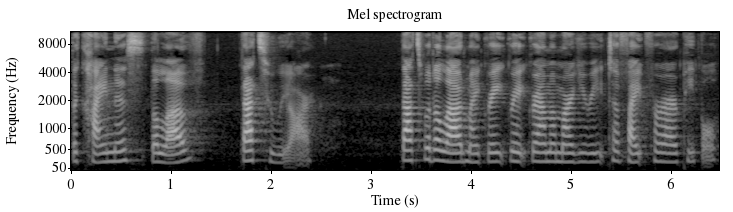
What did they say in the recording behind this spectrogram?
the kindness, the love. That's who we are. That's what allowed my great great grandma Marguerite to fight for our people.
